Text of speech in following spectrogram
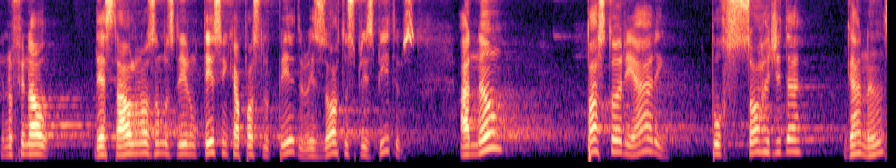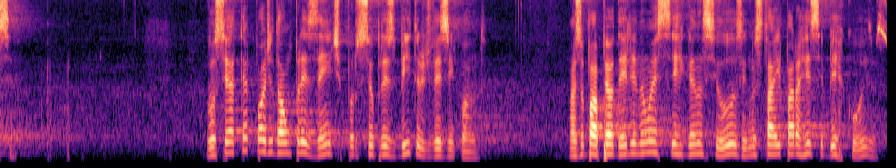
E no final desta aula nós vamos ler um texto em que o apóstolo Pedro exorta os presbíteros a não pastorearem por sórdida ganância. Você até pode dar um presente para o seu presbítero de vez em quando, mas o papel dele não é ser ganancioso, ele não está aí para receber coisas.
